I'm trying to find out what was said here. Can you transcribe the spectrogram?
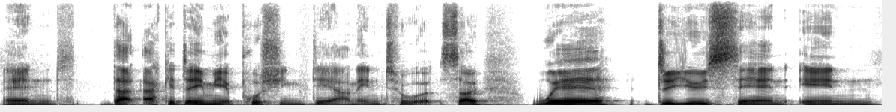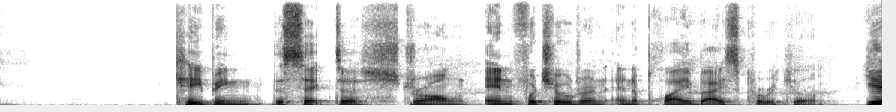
and that academia pushing down into it. So, where do you stand in keeping the sector strong and for children and a play based curriculum? Yeah,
